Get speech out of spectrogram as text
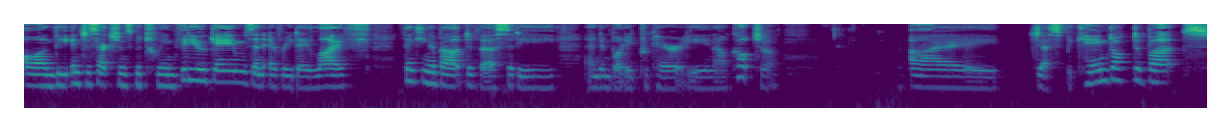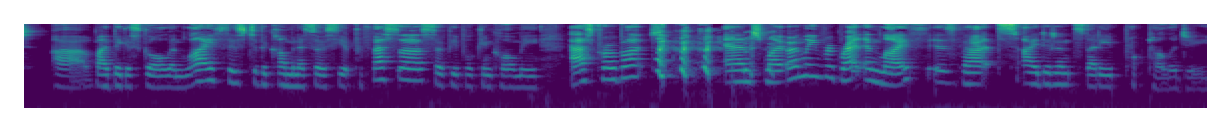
on the intersections between video games and everyday life, thinking about diversity and embodied precarity in our culture. I just became Dr. Butt. Uh, my biggest goal in life is to become an associate professor so people can call me Asprobutt. and my only regret in life is that I didn't study proctology.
